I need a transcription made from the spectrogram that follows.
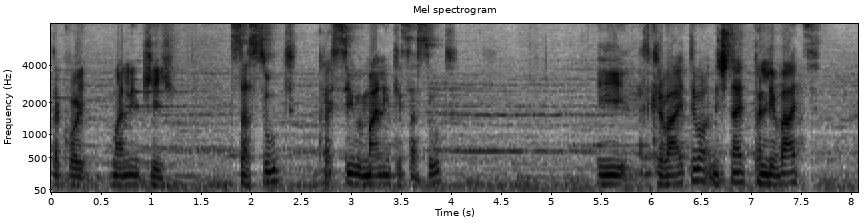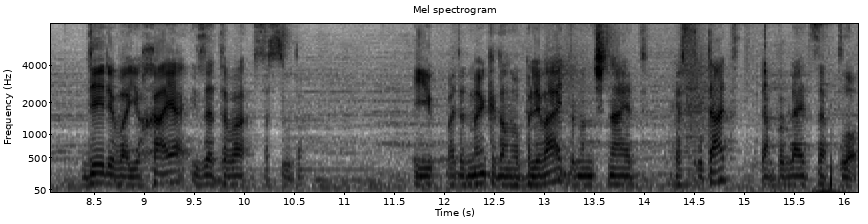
такой маленький сосуд, красивый маленький сосуд, и открывает его, начинает поливать дерево Йохая из этого сосуда. И в этот момент, когда он его поливает, оно начинает расцветать, там появляется плод.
